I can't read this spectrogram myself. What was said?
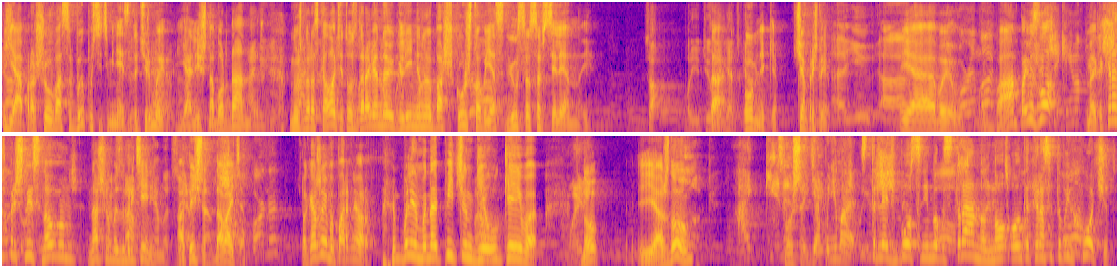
Я прошу вас выпустить меня из этой тюрьмы. Я лишь набор данных. Нужно расколоть эту здоровенную глиняную башку, чтобы я слился со вселенной. Так, умники. С чем пришли? Uh, uh, Я... Вы... Вам повезло. Мы как раз пришли с новым нашим изобретением. Отлично, давайте. Покажи ему, партнер. Блин, мы на питчинге у Кейва. Ну, я жду. Слушай, я понимаю, стрелять в босса немного странно, но он как раз этого и хочет.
